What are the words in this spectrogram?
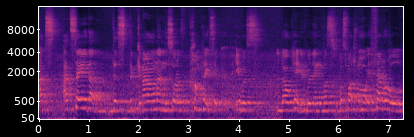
I'd, I'd, say that this, the ground and the sort of complex it, it was located within was, was much more ephemeral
